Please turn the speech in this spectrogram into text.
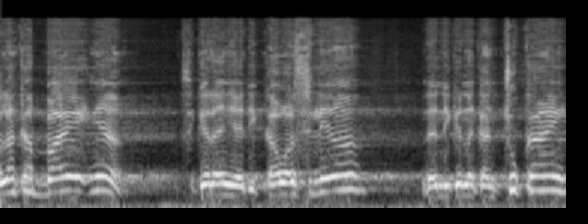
Alangkah baiknya sekiranya dikawal selia dan dikenakan cukai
